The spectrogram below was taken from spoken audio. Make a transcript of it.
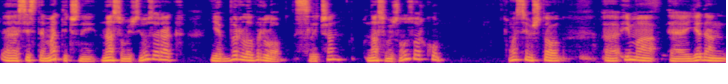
E, sistematični nasumični uzorak je vrlo, vrlo sličan nasumičnom uzorku, osim što e, ima e, jedan,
